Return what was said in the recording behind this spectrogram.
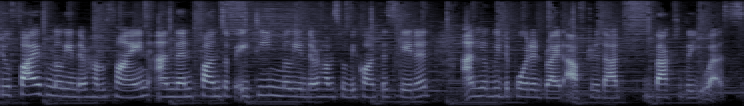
to five million dirham fine, and then funds of 18 million dirhams will be confiscated, and he'll be deported right after that back to the U.S.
